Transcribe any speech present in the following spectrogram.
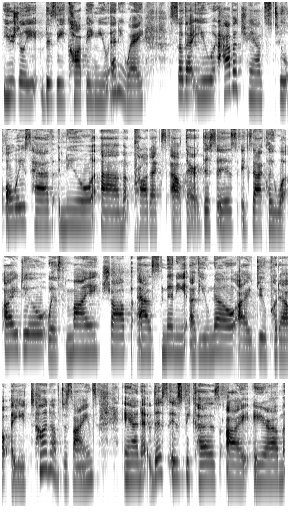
usually busy copying you anyway so that you have a chance to always have new um, products out there. This is exactly what I do with my shop. As many of you know, I do put out a ton of designs, and this is because I am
